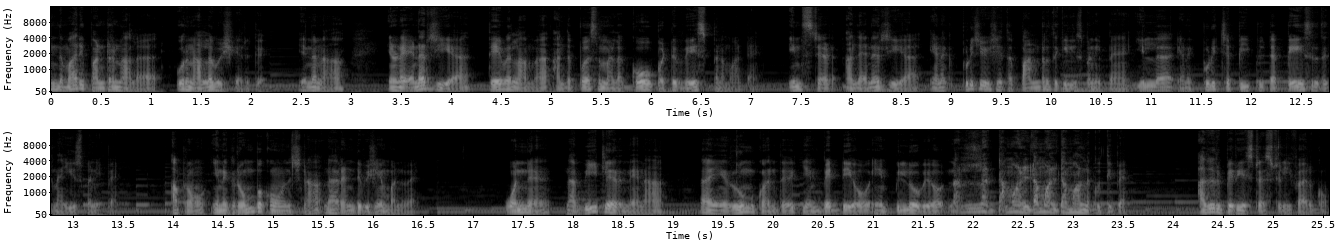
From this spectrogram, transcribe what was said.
இந்த மாதிரி பண்ணுறனால ஒரு நல்ல விஷயம் இருக்குது என்னென்னா என்னோடய எனர்ஜியை தேவையில்லாமல் அந்த பர்சன் மேலே கோவப்பட்டு வேஸ்ட் பண்ண மாட்டேன். இன்ஸ்டட் அந்த எனர்ஜியை எனக்கு பிடிச்ச விஷயத்த பண்ணுறதுக்கு யூஸ் பண்ணிப்பேன். இல்லை எனக்கு பிடிச்ச பீப்புள்கிட்ட பேசுகிறதுக்கு நான் யூஸ் பண்ணிப்பேன். அப்புறம் எனக்கு ரொம்ப கோவம் நான் ரெண்டு விஷயம் பண்ணுவேன். ஒன்று நான் வீட்டில் இருந்தேன்னா நான் என் ரூமுக்கு வந்து என் பெட்டையோ என் பில்லோவையோ நல்லா டமால் டமால் டமால்னு குத்திப்பேன். அது ஒரு பெரிய ஸ்ட்ரெஸ் ரிலீஃபாக இருக்கும்.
